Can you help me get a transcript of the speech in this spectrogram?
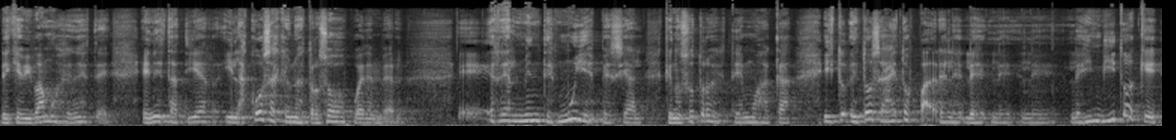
de que vivamos en, este, en esta tierra y las cosas que nuestros ojos pueden ver. Eh, realmente es muy especial que nosotros estemos acá. Y entonces a estos padres les, invito a que,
